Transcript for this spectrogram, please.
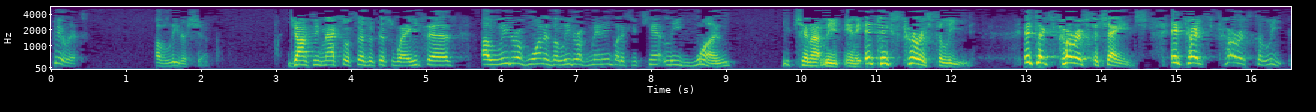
spirit of leadership. John C. Maxwell says it this way. He says, a leader of one is a leader of many, but if you can't lead one, you cannot lead any. It takes courage to lead. It takes courage to change. It takes courage to leap.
